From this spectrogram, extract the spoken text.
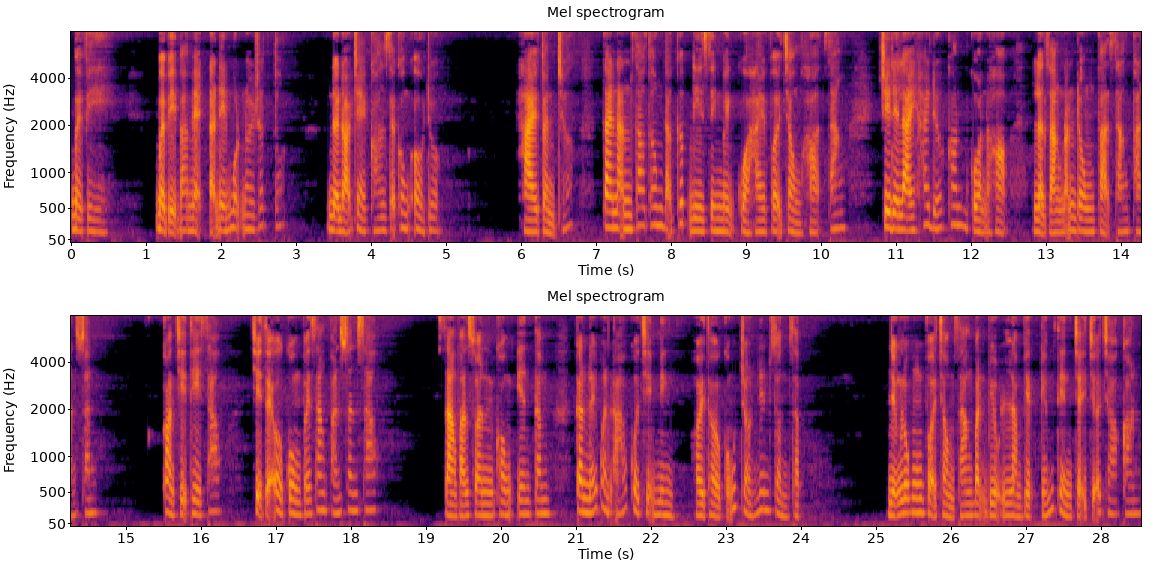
Bởi vì... Bởi vì ba mẹ đã đến một nơi rất tốt. Nơi đó trẻ con sẽ không ở được. Hai tuần trước, tai nạn giao thông đã cướp đi sinh mệnh của hai vợ chồng họ Giang, chỉ để lại hai đứa con của họ là Giang Đoan Đông và Giang Phán Xuân. Còn chị thì sao? Chị sẽ ở cùng với Giang Phán Xuân sao? Giang Phán Xuân không yên tâm, cần lấy quần áo của chị mình, hơi thở cũng trở nên dồn dập. Những lúc vợ chồng Giang bận bịu làm việc kiếm tiền chạy chữa cho con,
